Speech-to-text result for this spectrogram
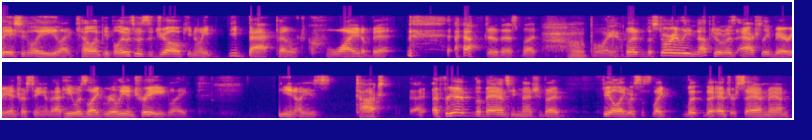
basically like telling people it was, it was a joke. You know, he he backpedaled quite a bit after this, but oh boy! But the story leading up to it was actually very interesting in that he was like really intrigued. Like, you know, he's talks. I, I forget the bands he mentioned, but I feel like it was like the Enter Sandman.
